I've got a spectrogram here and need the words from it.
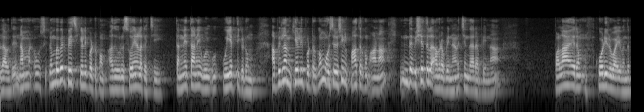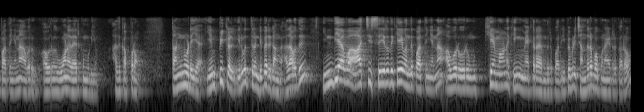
அதாவது நம்ம ஒரு ரொம்ப பேர் பேசி கேள்விப்பட்டிருக்கோம் அது ஒரு சுயநல கட்சி தன்னைத்தானே உ- உயர்த்திக்கிடும். அப்படிலாம் நம்ம கேள்விப்பட்டிருக்கோம். ஒரு சில விஷயங்கள் பார்த்துருக்கோம். ஆனால் இந்த விஷயத்தில் அவர் அப்படி நினச்சிருந்தார் அப்படின்னா பலாயிரம் கோடி ரூபாய் வந்து பார்த்திங்கன்னா அவர் அவர் ஓனராக இருக்க முடியும். அதுக்கப்புறம் தன்னுடைய எம்பிக்கள் இருபத்தி ரெண்டு பேர் இருக்காங்க. அதாவது இந்தியாவை ஆட்சி செய்கிறதுக்கே வந்து பார்த்திங்கன்னா அவர் ஒரு முக்கியமான கிங் மேக்கராக இருந்திருப்பார். இப்போ எப்படி சந்திரபாபு நாயுடு இருக்காரோ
